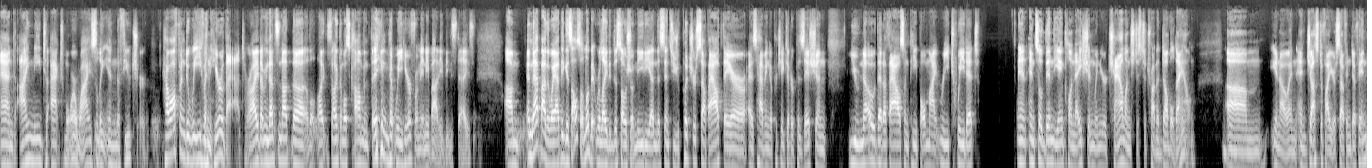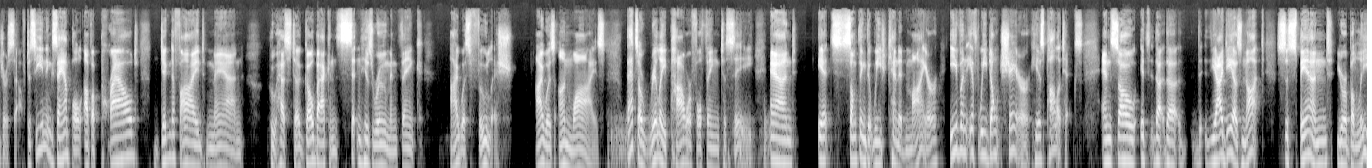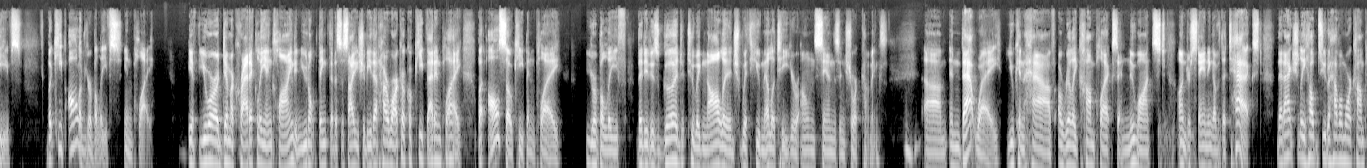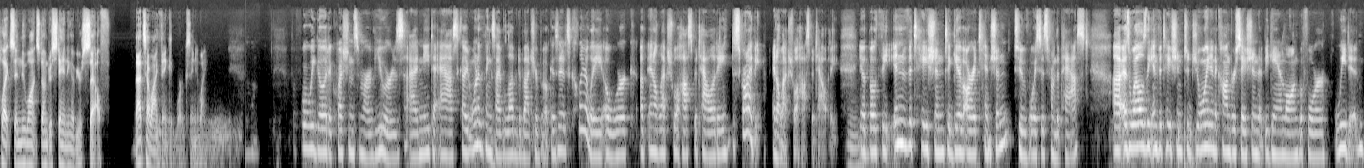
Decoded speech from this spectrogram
and I need to act more wisely in the future. How often do we even hear that, right? I mean, that's not the like it's not like the most common thing that we hear from anybody these days. Um, and that, by the way, I think is also a little bit related to social media in the sense that you put yourself out there as having a particular position. You know that a thousand people might retweet it, and and so then the inclination when you're challenged is to try to double down. Um, you know, and, and justify yourself and defend yourself. To see an example of a proud, dignified man who has to go back and sit in his room and think, I was foolish. I was unwise. That's a really powerful thing to see. And it's something that we can admire even if we don't share his politics. And so it's the the the idea is not suspend your beliefs, but keep all of your beliefs in play. If you are democratically inclined and you don't think that a society should be that hierarchical, keep that in play. But also keep in play your belief that it is good to acknowledge with humility your own sins and shortcomings. Mm-hmm. Um, and that way, you can have a really complex and nuanced understanding of the text that actually helps you to have a more complex and nuanced understanding of yourself. That's how I think it works, anyway. Before we go to questions from our viewers, I need to ask I mean, one of the things I've loved about your book is that it's clearly a work of intellectual hospitality, describing intellectual hospitality. Mm-hmm. You know, both the invitation to give our attention to voices from the past, uh, as well as the invitation to join in a conversation that began long before we did.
